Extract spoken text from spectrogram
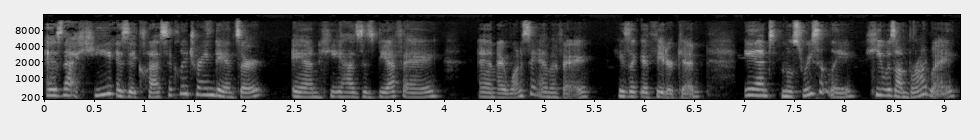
is that he is a classically trained dancer and he has his BFA and I want to say MFA. He's like a theater kid. And most recently, he was on Broadway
